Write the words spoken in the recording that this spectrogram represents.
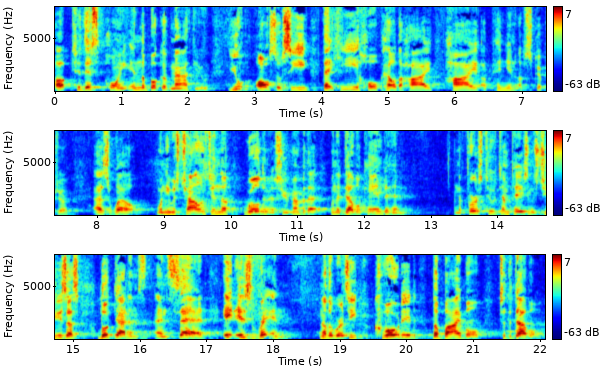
up to this point in the book of Matthew, you also see that he held a high, high opinion of Scripture as well. When he was challenged in the wilderness, you remember that when the devil came to him, in the first two temptations, Jesus looked at him and said, It is written. In other words, he quoted the Bible to the devil.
